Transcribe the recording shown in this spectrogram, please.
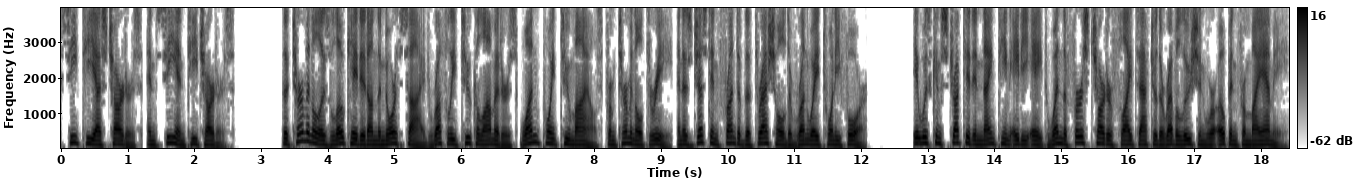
CTS Charters, and C&T Charters. The terminal is located on the north side roughly 2 kilometers (1.2 miles) from Terminal 3 and is just in front of the threshold of runway 24. It was constructed in 1988 when the first charter flights after the revolution were opened from Miami.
